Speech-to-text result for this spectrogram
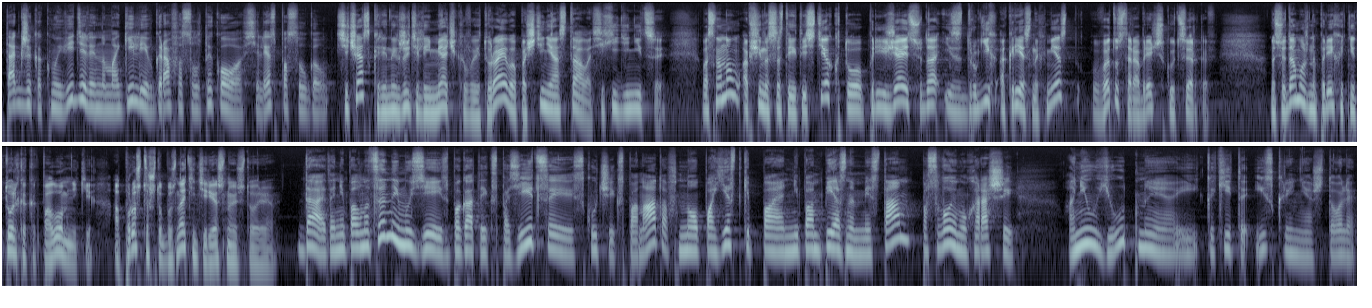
так же, как мы видели на могиле Евграфа Салтыкова в селе Спасугол. Сейчас коренных жителей Мячкова и Тураева почти не осталось, их единицы. В основном община состоит из тех, кто приезжает сюда из других окрестных мест в эту старообрядческую церковь. Но сюда можно приехать не только как паломники, а просто чтобы узнать интересную историю. Да, это не полноценный музей с богатой экспозицией, с кучей экспонатов, но поездки по непомпезным местам по-своему хороши. Они уютные и какие-то искренние, что ли.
